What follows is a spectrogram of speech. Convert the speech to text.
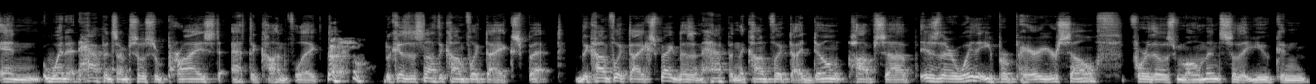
and when it happens, I'm so surprised at the conflict because it's not the conflict I expect. The conflict I expect doesn't happen. The conflict I don't pops up. Is there a way that you prepare yourself for those moments so that you can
